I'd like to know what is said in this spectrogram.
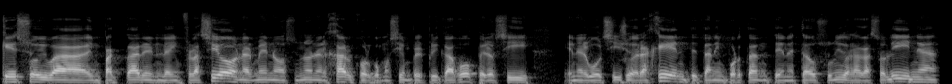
que eso iba a impactar en la inflación, al menos no en el hardcore como siempre explicás vos, pero sí en el bolsillo de la gente, tan importante en Estados Unidos la gasolina,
